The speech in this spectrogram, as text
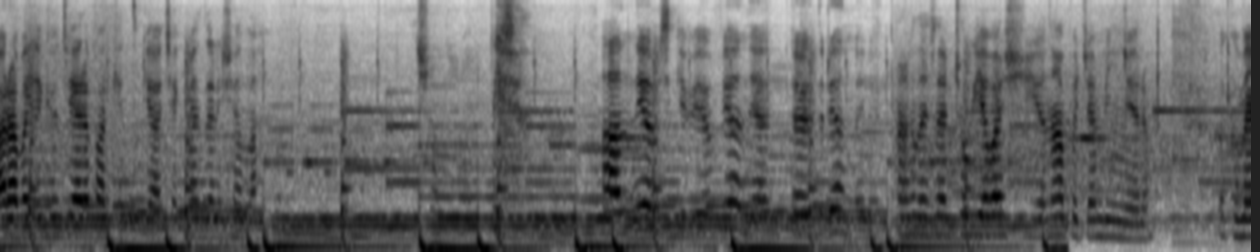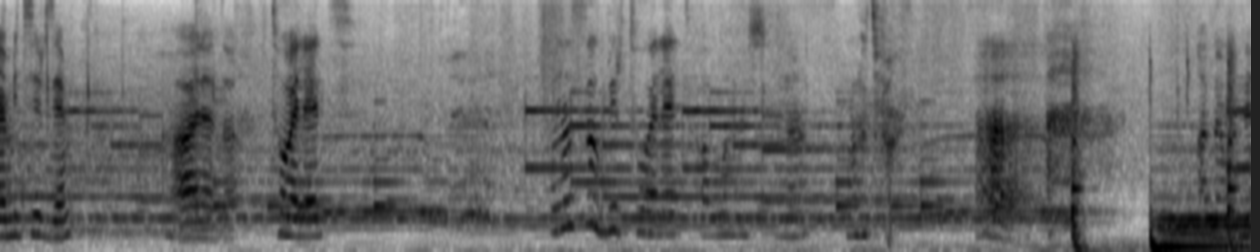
Arabayı da kötü yere park ettik ya. Çekmezler inşallah. Anlıyormuş gibi yapıyorsun ya. Öldürüyorsun beni. Arkadaşlar çok yavaş yiyor. Ne yapacağım bilmiyorum. Bakın ben bitirdim. Hala da. Tuvalet. Bu nasıl bir tuvalet Allah aşkına? Murat ne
